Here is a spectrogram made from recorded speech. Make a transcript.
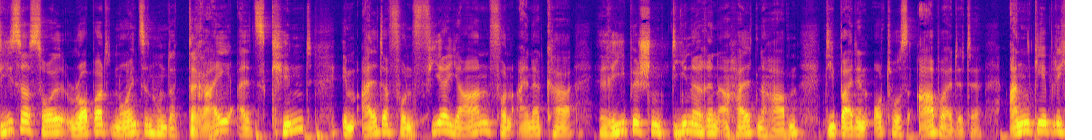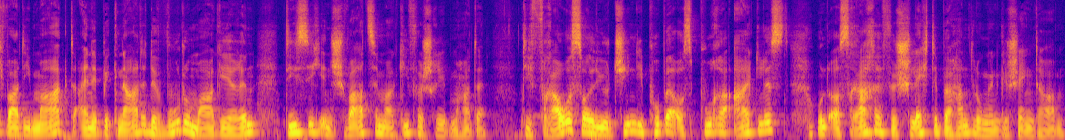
Dieser soll Robert 1903 als Kind im Alter von vier Jahren von einer karibischen Dienerin erhalten haben, die bei den Ottos arbeitete. Angeblich war die Magd eine begnadete Voodoo-Magierin, die sich in schwarze Magie verschrieben hatte. Die Frau soll Eugene die Puppe aus purer Arglist und aus Rache für schlechte Behandlungen geschenkt haben.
